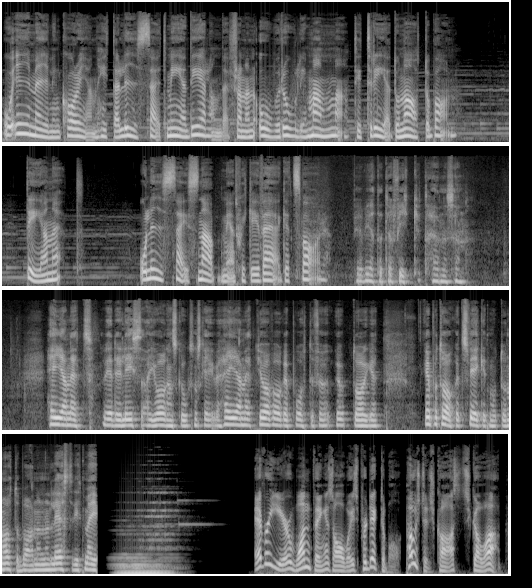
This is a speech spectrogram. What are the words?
Och i mejlinkorgen hittar Lisa ett meddelande från en orolig mamma till tre donatorbarn. Det är Anette. Och Lisa är snabb med att skicka iväg ett svar. Jag vet att jag fick till henne sen. Hej Anette, det är det Lisa Jorenskog som skriver. Hej Anette, jag var reporter för uppdraget. Reportaget Sveket mot donatorbarnen och läste ditt mejl Every year, one thing is always predictable postage costs go up.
